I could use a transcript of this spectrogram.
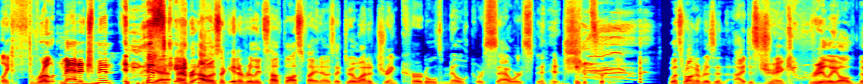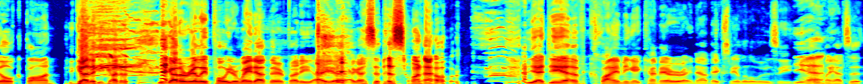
like throat management in this yeah, game. I remember I was like in a really tough boss fight, and I was like, "Do I want to drink curdled milk or sour spinach?" What's wrong, Arisen? I just drank really old milk, Pawn. You gotta, you gotta, you gotta really pull your weight out there, buddy. I, uh, I gotta sit this one out. the idea of climbing a chimera right now makes me a little woozy. Yeah. I might have to.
